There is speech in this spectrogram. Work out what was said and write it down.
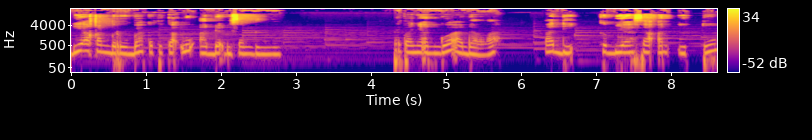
dia akan berubah ketika lu ada di sampingnya. Pertanyaan gue adalah, tadi kebiasaan itu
